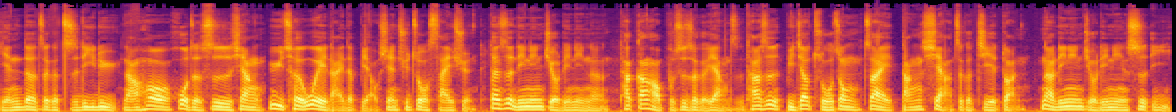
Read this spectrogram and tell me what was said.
年的这个殖利率，然后或者是像预测未来的表现去做筛选。但是零零九零零呢，它刚好不是这个样子，它是比较着重在当下这个阶段。那零零九零零是以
